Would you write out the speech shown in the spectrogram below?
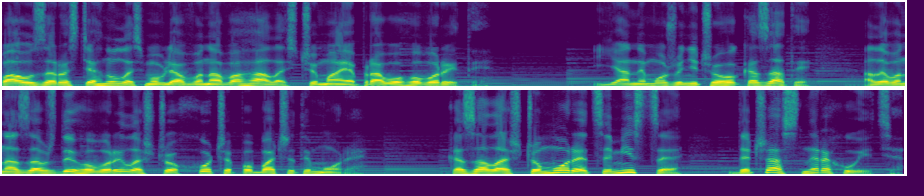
Пауза розтягнулась, мовляв, вона вагалась, чи має право говорити. Я не можу нічого казати, але вона завжди говорила, що хоче побачити море. Казала, що море це місце, де час не рахується.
